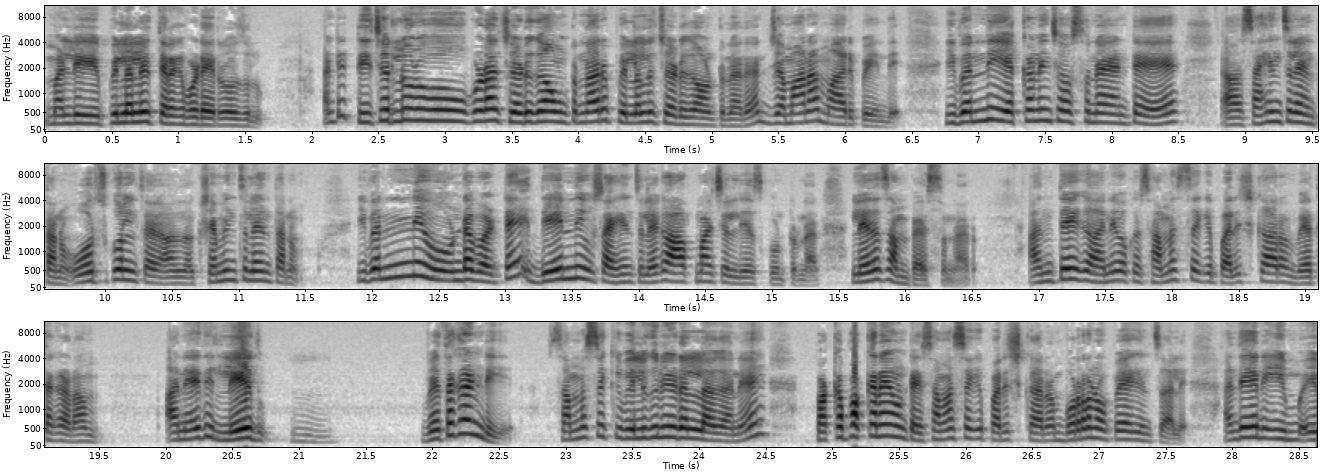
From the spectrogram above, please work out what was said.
మళ్ళీ పిల్లలే తిరగబడే రోజులు. అంటే టీచర్లు కూడా చెడుగా ఉంటున్నారు పిల్లలు చెడుగా ఉంటున్నారు. అని జమానా మారిపోయింది. ఇవన్నీ ఎక్కడి నుంచి వస్తున్నాయంటే సహించలేని తనం ఓర్చుకోలేని తనం క్షమించలేని తనం ఇవన్నీ ఉండబట్టే దేన్ని సహించలేక ఆత్మహత్యలు చేసుకుంటున్నారు లేదా చంపేస్తున్నారు. అంతేగాని ఒక సమస్యకి పరిష్కారం వెతకడం అనేది లేదు. వెతకండి. సమస్యకి వెలుగునీడల్లాగానే పక్క పక్కనే ఉంటాయి. సమస్యకి పరిష్కారం బుర్రను ఉపయోగించాలి. అంతేగాని ఈ ఈ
